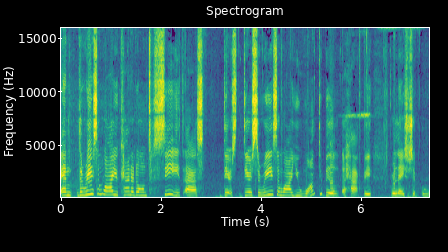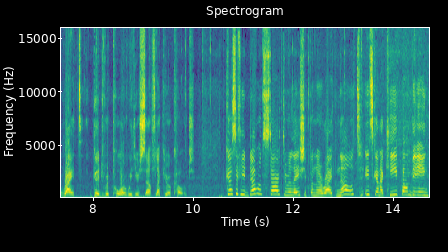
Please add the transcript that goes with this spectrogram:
And the reason why you kind of don't see it as there's there's a reason why you want to build a happy relationship, right good rapport with yourself like you're a coach. Because if you don't start the relationship on the right note, it's gonna keep on being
